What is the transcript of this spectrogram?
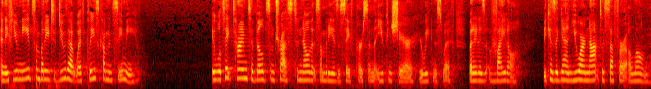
And if you need somebody to do that with, please come and see me. It will take time to build some trust to know that somebody is a safe person that you can share your weakness with, but it is vital because, again, you are not to suffer alone.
